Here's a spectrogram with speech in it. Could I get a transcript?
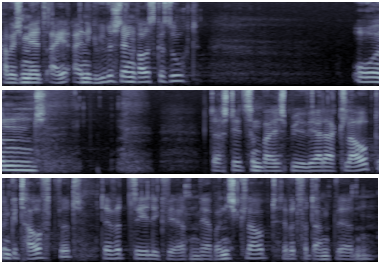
Habe ich mir jetzt einige Bibelstellen rausgesucht. Und da steht zum Beispiel, wer da glaubt und getauft wird, der wird selig werden. Wer aber nicht glaubt, der wird verdammt werden.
